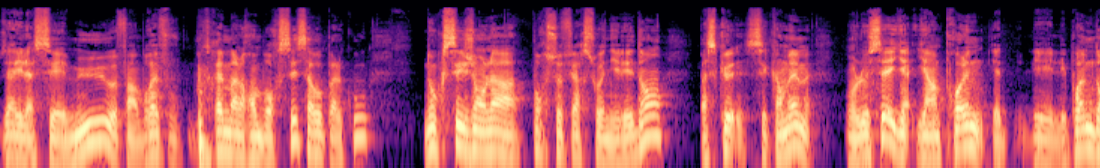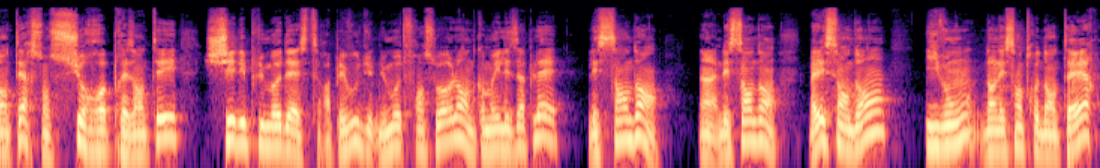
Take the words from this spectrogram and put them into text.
vous avez la CMU, enfin bref, vous serez mal remboursé, ça vaut pas le coup. Donc ces gens-là, pour se faire soigner les dents, parce que c'est quand même, on le sait, il y, a un problème, les, problèmes dentaires sont surreprésentés chez les plus modestes. Rappelez-vous du, mot de François Hollande, comment il les appelait? Les sans-dents. Hein, les sans-dents. Ben, les sans-dents, ils vont dans les centres dentaires,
